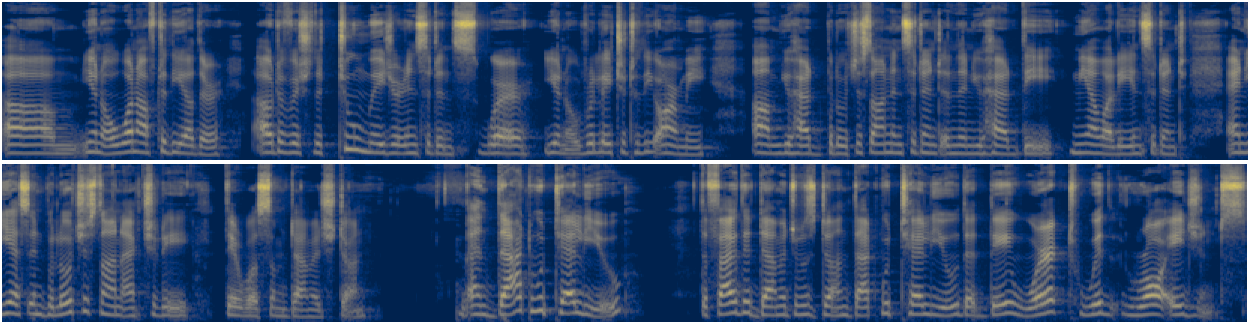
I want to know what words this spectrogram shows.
um, you know, one after the other, out of which the two major incidents were, you know, related to the army. Um, you had Balochistan incident and then you had the Mianwali incident. And yes, in Balochistan, actually, there was some damage done. And that would tell you the fact that damage was done, that would tell you that they worked with raw agents.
